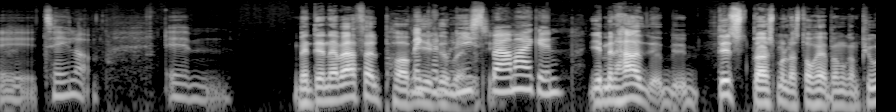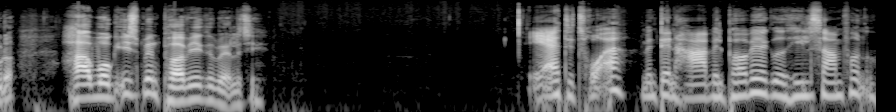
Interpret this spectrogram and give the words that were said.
øh, tale om. Øhm, Men den er i hvert fald men påvirket kan du lige spørge mig igen? Jamen, har, det er et spørgsmål, der står her på min computer. Har wokeismen påvirket reality? Ja, det tror jeg, men den har vel påvirket hele samfundet.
